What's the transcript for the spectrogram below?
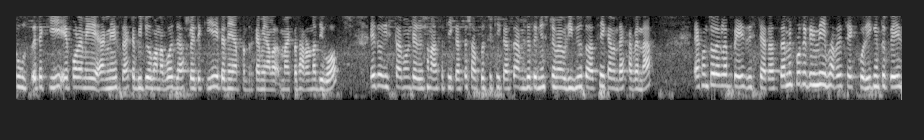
টুলস এটা কি? এরপর আমি নেক্সট একটা ভিডিও বানাবো যে আসলে এটা কি? এটা নিয়ে আপনাদেরকে আমি আলা- আমার একটা ধারণা দিব। এই তো স্টার মনিটাইজেশন আছে, ঠিক আছে সব কিছু ঠিক আছে। আমি যেহেতু ইনস্টাগ্রামে রিভিউ তো আছে এখানে দেখাবে না। এখন চলে গেলাম পেজ স্ট্যাটাসে আমি প্রতিদিনই এইভাবে চেক করি, কিন্তু পেজ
